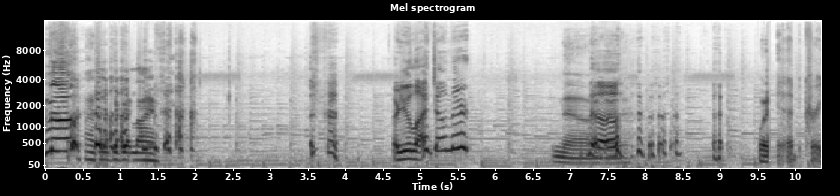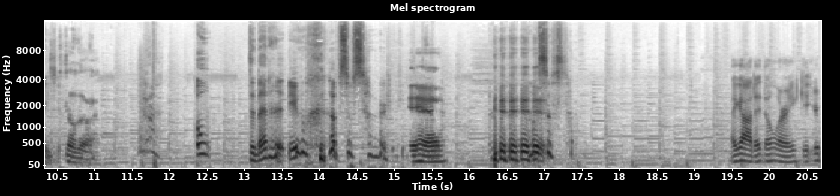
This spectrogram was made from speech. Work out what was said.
no! I lived a good life. Are you alive down there? No. No. didn't. Yeah, that'd be crazy. Still do it. Oh, did that hurt you? I'm so sorry. Yeah. I'm so sorry. I got it. Don't worry. Get your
